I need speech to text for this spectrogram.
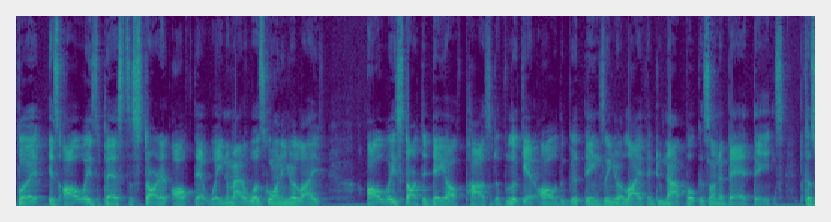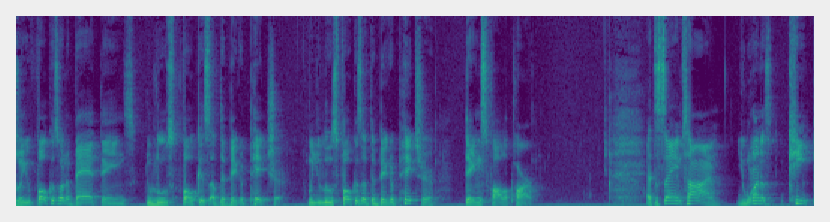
But it's always best to start it off that way, no matter what's going in your life. Always start the day off positive. Look at all the good things in your life and do not focus on the bad things. Because when you focus on the bad things, you lose focus of the bigger picture. When you lose focus of the bigger picture, things fall apart. At the same time, you want to keep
